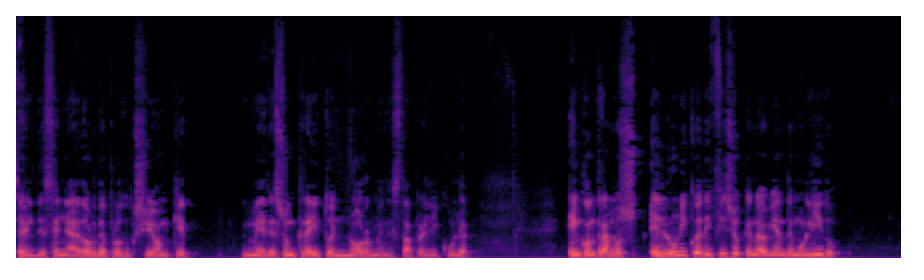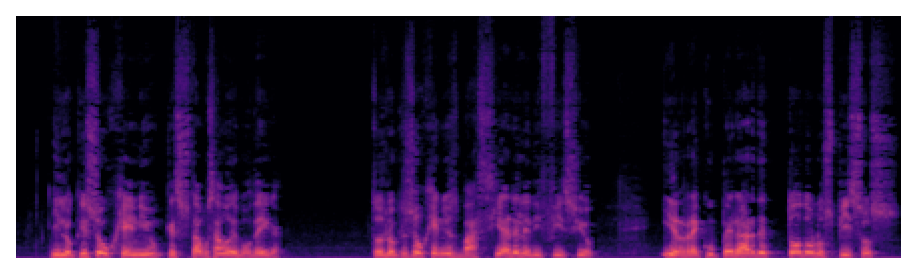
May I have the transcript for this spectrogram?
el diseñador de producción, que merece un crédito enorme en esta película, encontramos el único edificio que no habían demolido. Y lo que hizo Eugenio, que se estaba usando de bodega. Entonces lo que hizo Eugenio es vaciar el edificio y recuperar de todos los pisos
